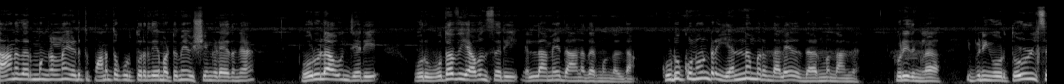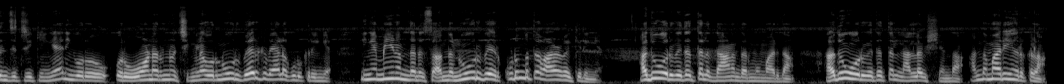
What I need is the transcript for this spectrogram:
தான தர்மங்கள்லாம் எடுத்து பணத்தை கொடுத்துறதே மட்டுமே விஷயம் கிடையாதுங்க. பொருளாகவும் சரி ஒரு உதவியாகவும் சரி எல்லாமே தான தர்மங்கள் தான். கொடுக்கணுன்ற எண்ணம் இருந்தாலே அது தர்மம் தாங்க. புரியுதுங்களா? இப்போ நீங்கள் ஒரு தொழில் செஞ்சிட்ருக்கீங்க நீங்கள் ஒரு ஒரு ஓனர்னு வச்சிங்களேன் ஒரு நூறு பேருக்கு வேலை கொடுக்குறீங்க. நீங்கள் மீனம் தனுசு அந்த நூறு பேர் குடும்பத்தை வாழ வைக்கிறீங்க. அதுவும் ஒரு விதத்தில் தான தர்மம் மாதிரி தான். அதுவும் ஒரு விதத்தில் நல்ல விஷயந்தான். அந்த மாதிரியும் இருக்கலாம்.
